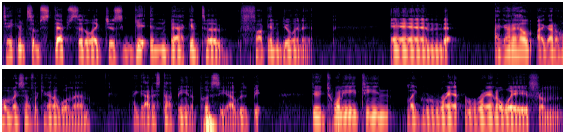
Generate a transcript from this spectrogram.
taking some steps to like just getting back into fucking doing it. And I got to help I got to hold myself accountable, man. I got to stop being a pussy. I was be dude 2018 like ran ran away from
